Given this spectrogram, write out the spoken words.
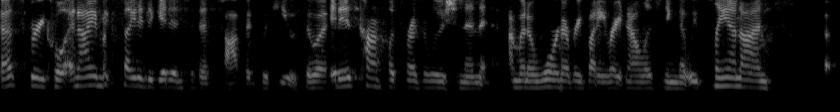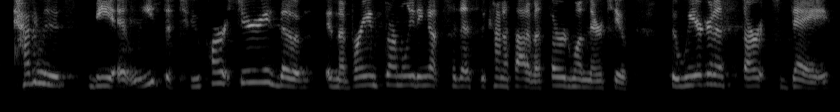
That's very cool. And I'm excited to get into this topic with you. So uh, it is conflict resolution. And I'm going to warn everybody right now listening that we plan on having this be at least a two part series, though in the brainstorm leading up to this, we kind of thought of a third one there too. So we are going to start today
